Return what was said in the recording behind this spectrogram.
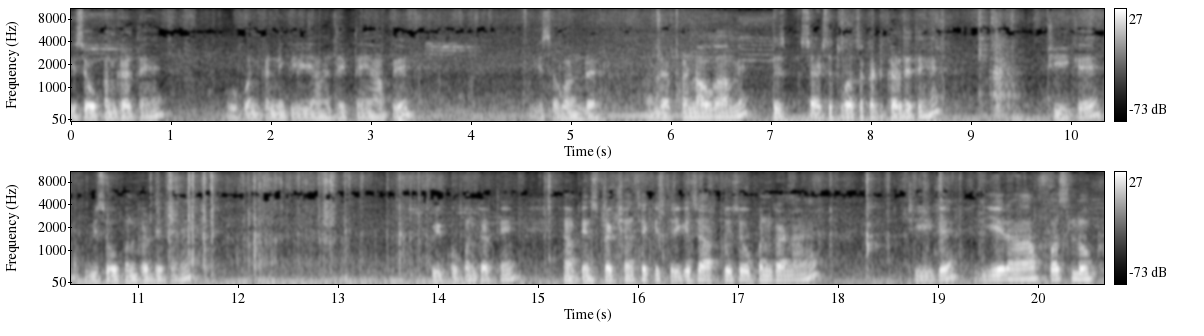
इसे ओपन करते हैं। ओपन करने के लिए यहाँ देखते हैं, यहाँ पे ये सब अनरैप अनरैप करना होगा हमें। साइड से थोड़ा सा कट कर देते हैं। ठीक है। अभी इसे ओपन कर देते हैं। क्विक ओपन करते हैं। यहाँ पे इंस्ट्रक्शन है किस तरीके से आपको इसे ओपन करना है। ठीक है ये रहा फ़र्स्ट लुक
